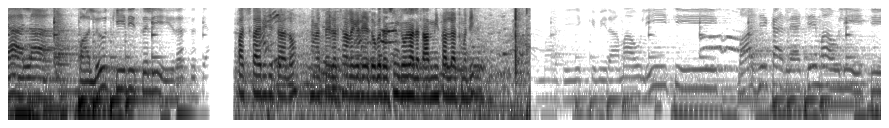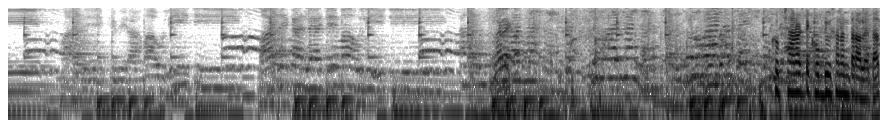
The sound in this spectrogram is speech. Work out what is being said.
कारल्याला पालखी दिसली रस्त्या. पाच पायरी तिथं आलो. आता दर्शनाला गेले. दोघं दर्शन घेऊन आलं तर आम्ही चाललो आतमध्ये. माझी एक विरा माऊलीची माझे कारल्याचे माऊलीची. माझे एक विरा माऊलीची माझे कारल्याचे माऊलीची. खूप छान वाटते. खूप दिवसानंतर आलो त्यात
